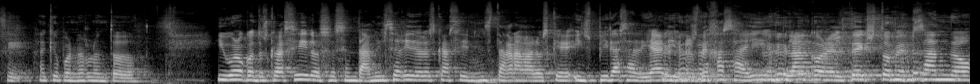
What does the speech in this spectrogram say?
Sí. Hay que ponerlo en todo. Y bueno, con tus casi los 60.000 seguidores casi en Instagram a los que inspiras a diario y nos dejas ahí en plan con el texto pensando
